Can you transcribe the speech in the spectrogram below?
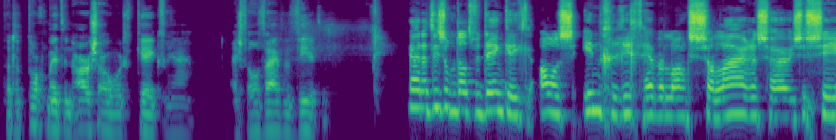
dat er toch met een arso wordt gekeken van ja, hij is wel 45. Ja, dat is omdat we denk ik alles ingericht hebben langs salarishuizen,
